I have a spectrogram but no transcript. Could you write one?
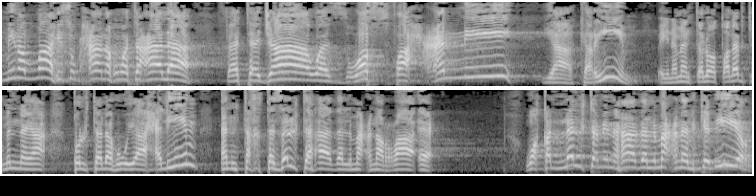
من الله سبحانه وتعالى. فتجاوز واصفح عني يا كريم. بينما انت لو طلبت منا يا قلت له يا حليم أنت اختزلت هذا المعنى الرائع. وقللت من هذا المعنى الكبير.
